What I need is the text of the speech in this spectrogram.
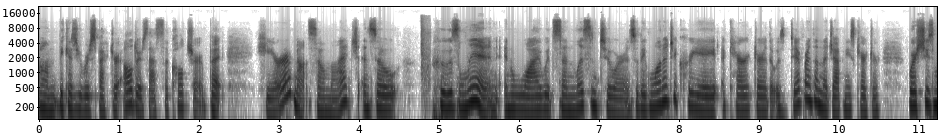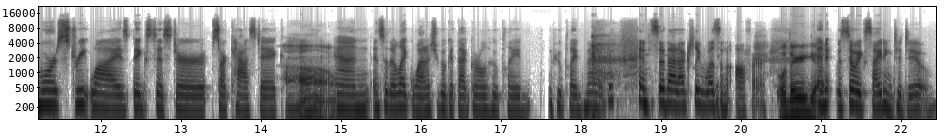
um, because you respect your elders. That's the culture. But here, not so much. And so who's Lin and why would Sen listen to her? And so they wanted to create a character that was different than the Japanese character, where she's more streetwise, big sister, sarcastic. Oh, And and so they're like, why don't you go get that girl who played who played Meg? and so that actually was an offer. well, there you go. And it was so exciting to do.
